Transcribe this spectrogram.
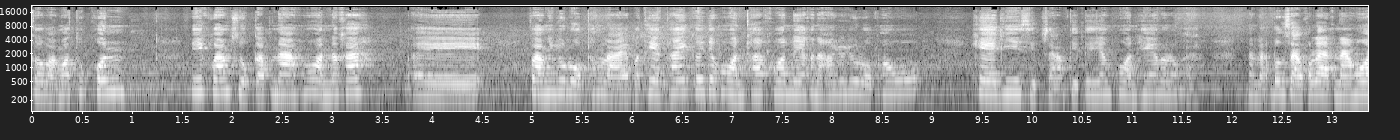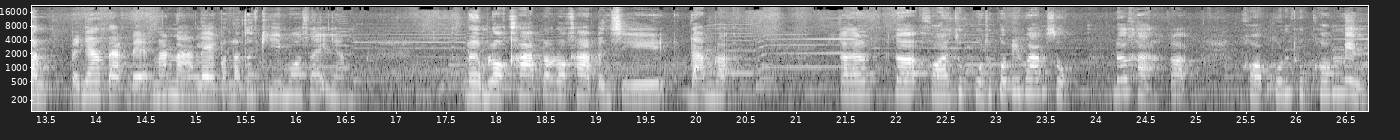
ก็หวังว่าทุกคนมีความสุขกับนาห้อนนะคะไอฟังยุโรปทั้งหลายประเทศไทยเคยจะห้อนค่ะห้อนเนี่ยขนาดเขาอยู่ยุโรปเขา แค่ยี่สิบสามสิบนี่ยังห้อนแห้งแล้วเนาะค่ะนั่นแหละเบิ่งสาวโคราชนาห้อนไปย่างตากแดดมาหนาแรงบัดเราทั้งขี่มอไซค์ยังเริ่มลอกคราบแล้วลอกคราบเป็นสีดำละก็ก็ขอทุกผู้ทุกคนมีความสุขเด้อค่ะ ก็ขอบคุณทุกคอมเมนต์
